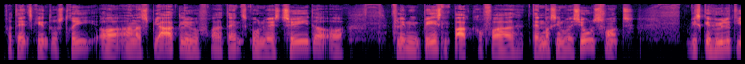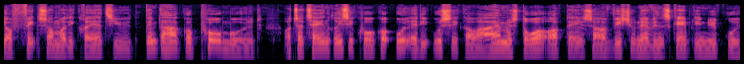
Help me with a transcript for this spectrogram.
fra Dansk Industri, og Anders Bjarklev fra Danske Universiteter, og Flemming Besenbakker fra Danmarks Innovationsfond. Vi skal hylde de opfindsomme og de kreative. Dem, der har gået på modet og tør at tage en risiko og gå ud af de usikre veje med store opdagelser og visionære videnskabelige nybrud.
